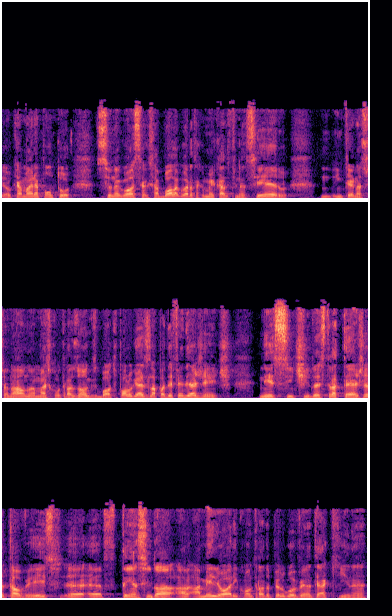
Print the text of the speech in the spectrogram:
É o que a Mari apontou. Se o negócio, se a bola agora está com o mercado financeiro internacional, não é mais contra as ONGs, bota o Paulo Guedes lá para defender a gente. Nesse sentido, a estratégia talvez é, é, tenha sido a, a, melhor encontrada pelo governo até aqui, né?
